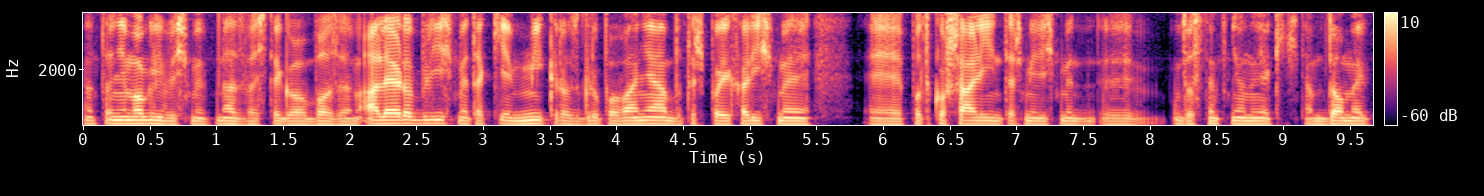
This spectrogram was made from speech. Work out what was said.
no to nie moglibyśmy nazwać tego obozem, ale robiliśmy takie mikro zgrupowania, bo też pojechaliśmy y, pod Koszalin, też mieliśmy udostępniony jakiś tam domek,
